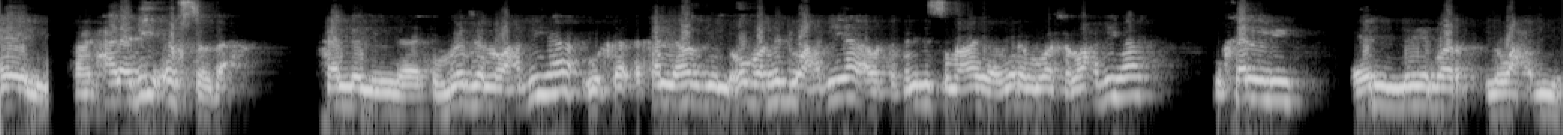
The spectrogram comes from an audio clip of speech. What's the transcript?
آلي. ففي الحالة دي افصل بقى. خلي ال conversion لوحديها وخلي قصدي ال overhead لوحديها أو التكاليف الصناعية غير المباشرة لوحديها وخلي ال labor لوحديها.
